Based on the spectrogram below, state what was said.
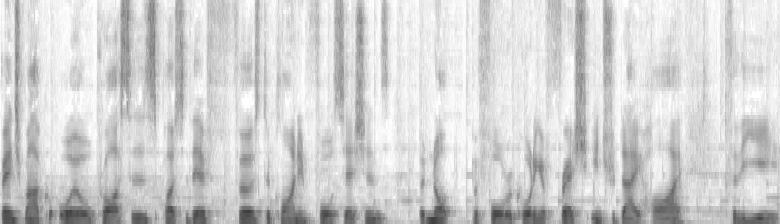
Benchmark oil prices posted their first decline in four sessions, but not before recording a fresh intraday high for the year.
